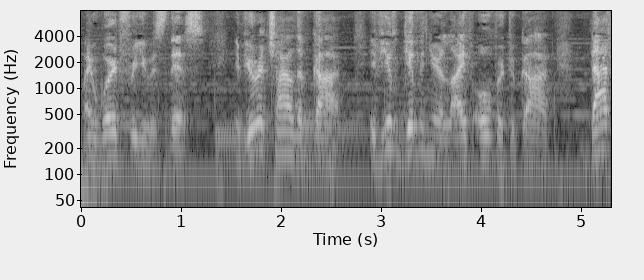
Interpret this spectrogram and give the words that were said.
My word for you is this. If you're a child of God, if you've given your life over to God, that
